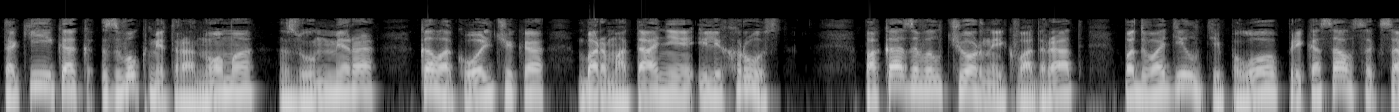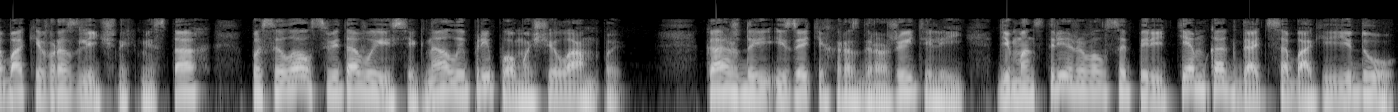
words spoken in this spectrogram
такие как звук метронома, зуммера, колокольчика, бормотание или хруст, показывал черный квадрат, подводил тепло, прикасался к собаке в различных местах, посылал световые сигналы при помощи лампы. Каждый из этих раздражителей демонстрировался перед тем, как дать собаке еду,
